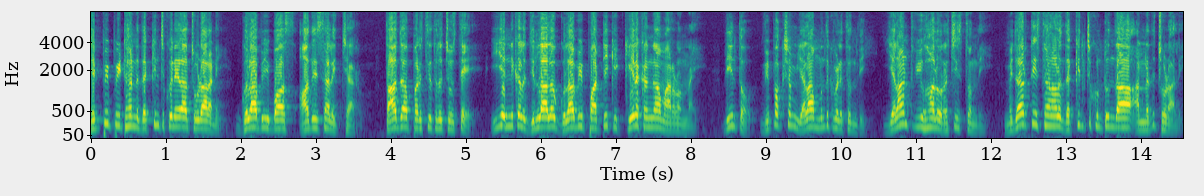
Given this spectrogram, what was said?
జడ్పీ పీఠాన్ని దక్కించుకునేలా చూడాలని గులాబీ బాస్ ఆదేశాలిచ్చారు. తాజా పరిస్థితులు చూస్తే ఈ ఎన్నికలు జిల్లాలో గులాబీ పార్టీకి కీలకంగా మారనున్నాయి. దీంతో విపక్షం ఎలా ముందుకు వెళుతుంది? ఎలాంటి వ్యూహాలు రచిస్తుంది? మెజార్టీ స్థానాలు దక్కించుకుంటుందా అన్నది చూడాలి.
